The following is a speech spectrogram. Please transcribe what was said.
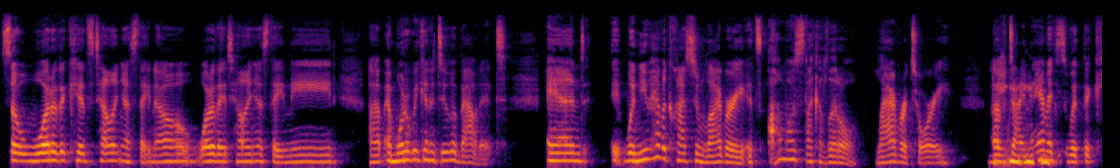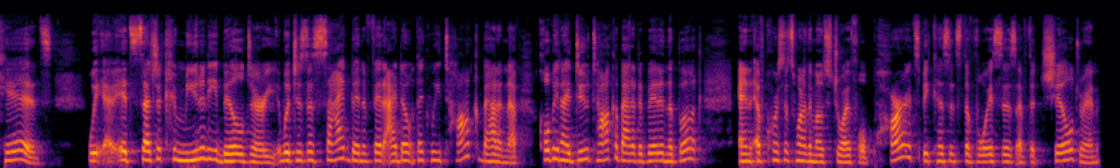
So, what are the kids telling us they know? What are they telling us they need? Um, and what are we going to do about it? And it, when you have a classroom library, it's almost like a little laboratory of dynamics with the kids. We, it's such a community builder, which is a side benefit I don't think we talk about enough. Colby and I do talk about it a bit in the book. And of course, it's one of the most joyful parts because it's the voices of the children.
